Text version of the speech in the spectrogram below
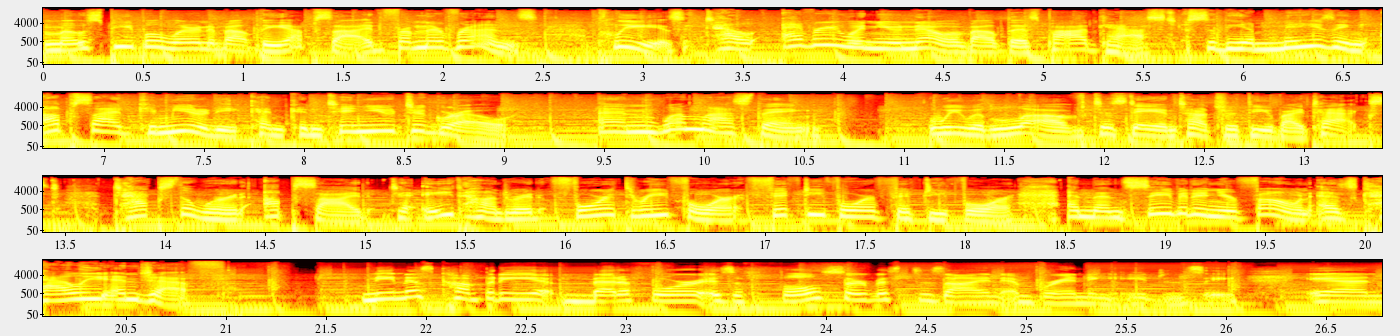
Most people learn about the upside from their friends. Please tell everyone you know about this podcast so the amazing upside community can continue to grow. And one last thing we would love to stay in touch with you by text. Text the word upside to 800 434 5454 and then save it in your phone as Callie and Jeff. Nina's company, Metafour, is a full service design and branding agency, and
